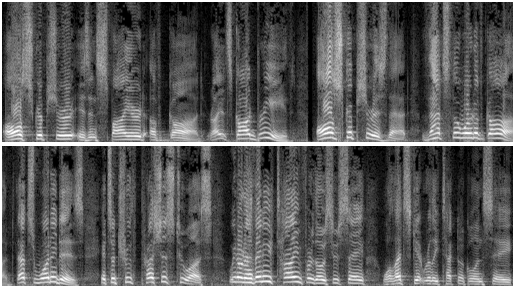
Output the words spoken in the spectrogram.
All scripture is inspired of God, right? It's God breathed. All scripture is that. That's the word of God. That's what it is. It's a truth precious to us. We don't have any time for those who say, well, let's get really technical and say,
